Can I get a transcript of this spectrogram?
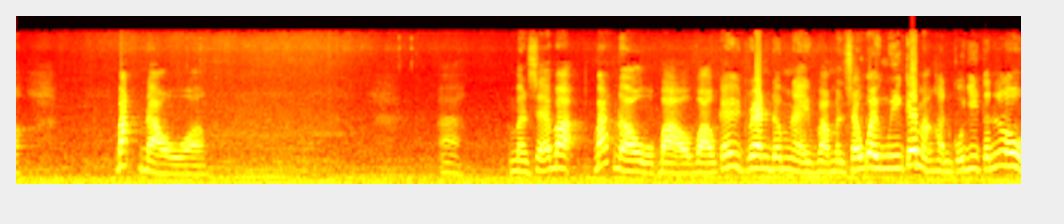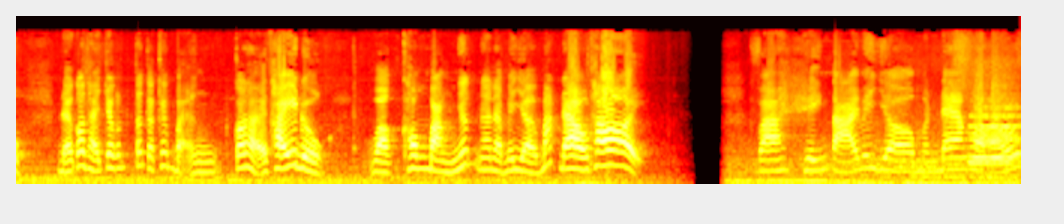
uh, bắt đầu uh, à mình sẽ bắt đầu vào vào cái random này và mình sẽ quay nguyên cái màn hình của di tính luôn. Để có thể cho tất cả các bạn có thể thấy được và không bằng nhất nên là bây giờ bắt đầu thôi. Và hiện tại bây giờ mình đang ở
